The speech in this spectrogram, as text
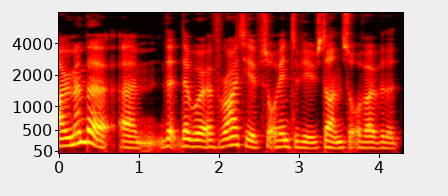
I remember um, that there were a variety of sort of interviews done sort of over the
